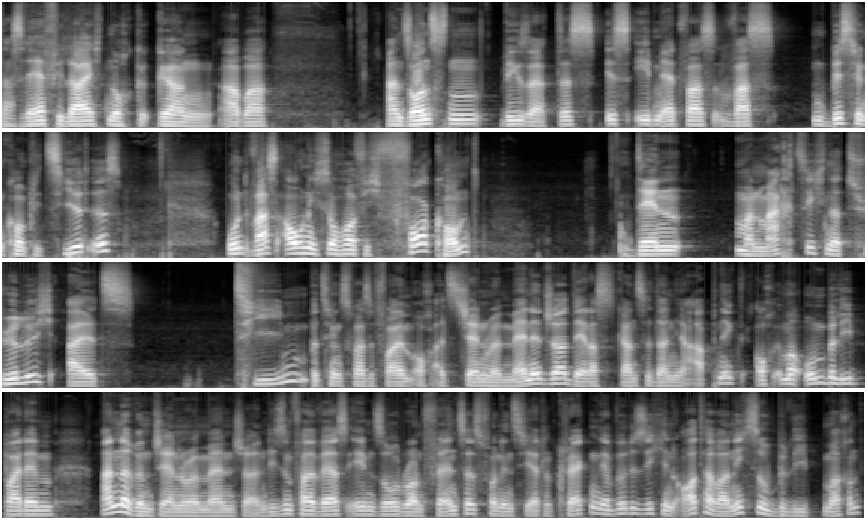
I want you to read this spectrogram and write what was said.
Das wäre vielleicht noch gegangen, aber Ansonsten, wie gesagt, das ist eben etwas, was ein bisschen kompliziert ist und was auch nicht so häufig vorkommt, denn man macht sich natürlich als Team, beziehungsweise vor allem auch als General Manager, der das Ganze dann ja abnickt, auch immer unbeliebt bei dem anderen General Manager. In diesem Fall wäre es eben so, Ron Francis von den Seattle Kraken, der würde sich in Ottawa nicht so beliebt machen,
